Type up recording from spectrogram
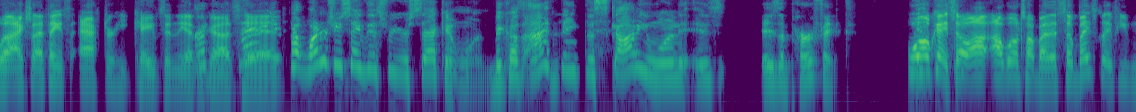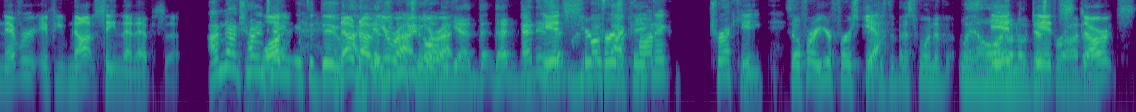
Well, actually, I think it's after he caves in the other I- guy's why head. you- but why don't you save this for your second one? Because I think the eh. Scotty one is Is a perfect. Well, okay, so I, I will talk about that. So basically, if you've never, if you've not seen that episode, I'm not trying to What- tell you what to do. No, no, you're right, you you're right. Yeah, that that, That is is It's your most first pick. Iconic Trekkie. So far, your first pick Yeah. is the best one of. Well, I don't know, it Desperado. starts.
